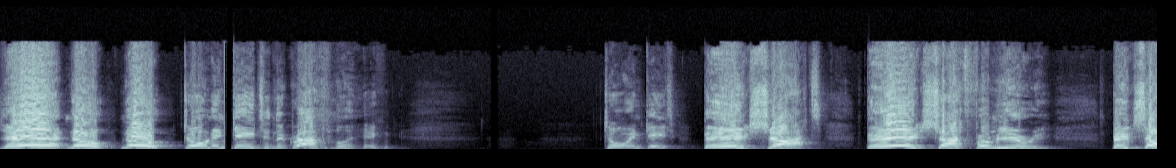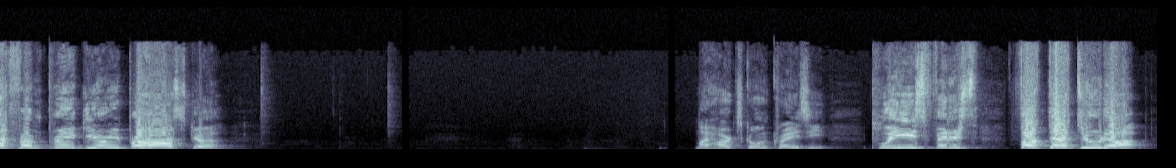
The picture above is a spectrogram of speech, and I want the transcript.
Yeah, no, no, don't engage in the grappling. Don't engage. Big shots. Big shots from Yuri. Big shot from Big Yuri Prochazka. My heart's going crazy. Please finish. Fuck that dude up.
